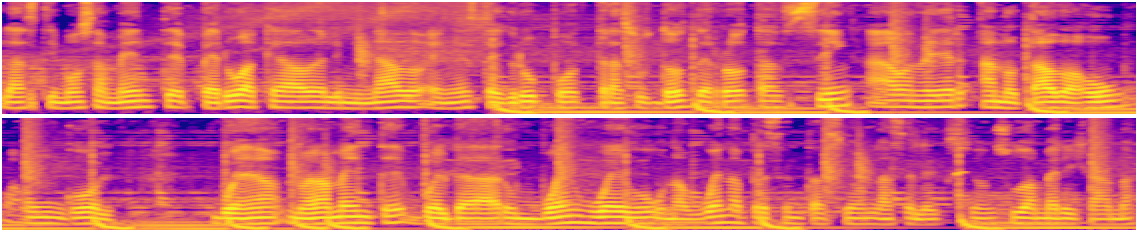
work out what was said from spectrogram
Lastimosamente, Perú ha quedado eliminado en este grupo tras sus dos derrotas sin haber anotado aún un gol. Bueno, nuevamente vuelve a dar un buen juego, una buena presentación la selección sudamericana,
